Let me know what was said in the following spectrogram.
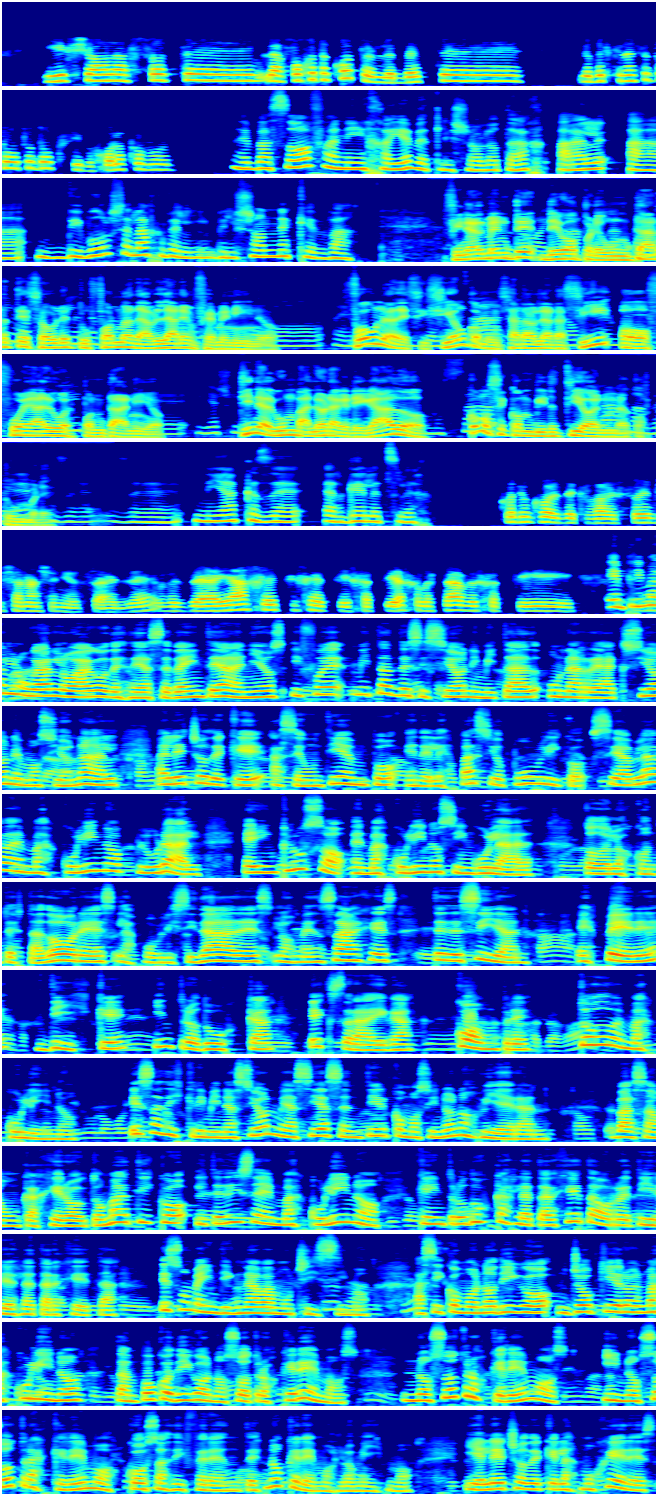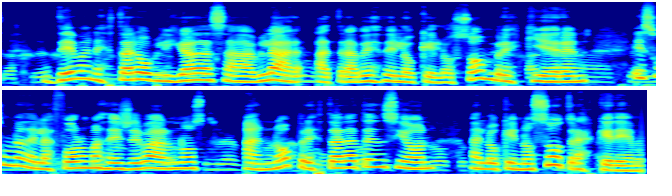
Finalmente, debo preguntarte sobre tu forma de hablar en femenino. ¿Fue una decisión comenzar a hablar así o fue algo espontáneo? ¿Tiene algún valor agregado? ¿Cómo se convirtió en una costumbre? קודם כל, זה כבר 20 שנה שאני עושה את זה, וזה היה חצי-חצי, חצי החלטה וחצי... En primer lugar, lo hago desde hace 20 años y fue mitad decisión y mitad una reacción emocional al hecho de que hace un tiempo en el espacio público se hablaba en masculino plural e incluso en masculino singular. Todos los contestadores, las publicidades, los mensajes te decían, espere, disque, introduzca, extraiga, compre, todo en masculino. Esa discriminación me hacía sentir como si no nos vieran. Vas a un cajero automático y te dice en masculino que introduzcas la tarjeta o retires la tarjeta. Eso me indignaba muchísimo. Así como no digo yo quiero en masculino, tampoco digo nosotros queremos. Nosotros queremos y nosotras queremos cosas diferentes, no queremos lo mismo. Y el hecho de que las mujeres deban estar obligadas a hablar a través de lo que los hombres quieren es una de las formas de llevarnos a no prestar atención a lo que nosotras queremos,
